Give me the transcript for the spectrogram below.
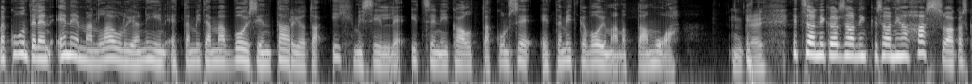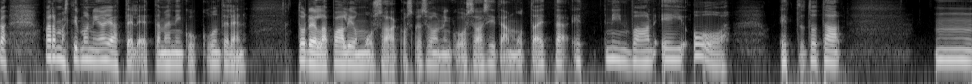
Mä kuuntelen enemmän lauluja niin, että mitä mä voisin tarjota ihmisille itseni kautta, kuin se, että mitkä voimanottaa mua. Okay. Et, et se, on niinku, se, on, niinku, se on ihan hassua, koska varmasti moni ajattelee, että mä niinku kuuntelen todella paljon musaa, koska se on niinku osa sitä, mutta että et, niin vaan ei ole. Että tota, mm,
